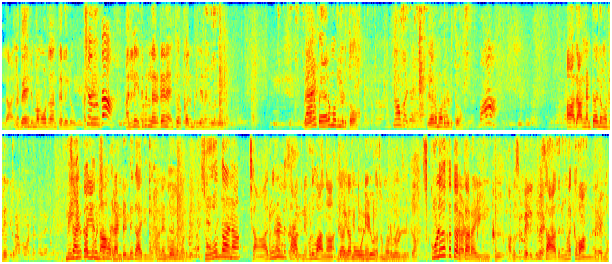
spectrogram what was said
അല്ലല്ല ഇത് വല്യമ്മ കൊടുത്ത അങ്ങനത്തെ ചെറുതാ. അല്ല ഇത് പിള്ളേരുടെ തുറക്കാനും പിടിക്കാനുള്ളത്. വേറെ വേറെ മോഡൽ എടുത്തോ? നോക്കട്ടെ. വേറെ മോഡൽ എടുത്തോ? ആ അത് അങ്ങനത്തെ വല്ല മോഡൽ എടുത്തോ? രണ്ടുണ്ട് കാര്യം സുഖം കാണാ. ചാരൂനുള്ള സാധനങ്ങളും വാങ്ങാം. സ്കൂളൊക്കെ തുറക്കാറായി. അപ്പൊ സ്കൂളിലേക്കുള്ള സാധനങ്ങളൊക്കെ വാങ്ങണമായിരുന്നു.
